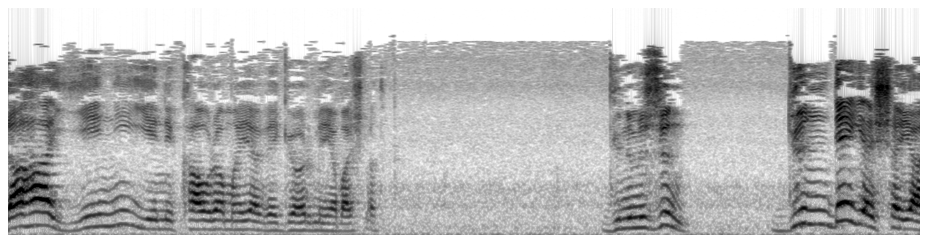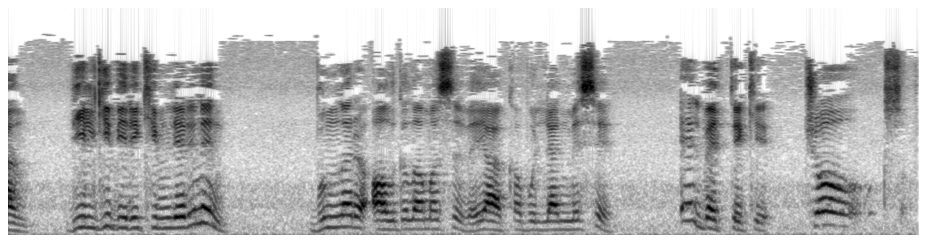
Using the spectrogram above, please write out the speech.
daha yeni yeni kavramaya ve görmeye başladık. Günümüzün dünde yaşayan bilgi birikimlerinin bunları algılaması veya kabullenmesi elbette ki çok zor.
